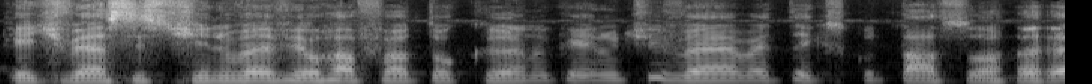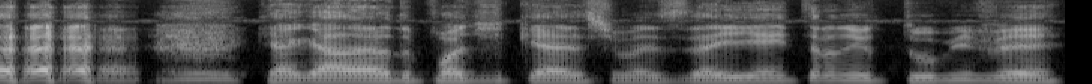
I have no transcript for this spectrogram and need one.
Quem estiver assistindo vai ver o Rafael tocando, quem não tiver vai ter que escutar só. que é a galera do podcast. Mas aí entra no YouTube e vê.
